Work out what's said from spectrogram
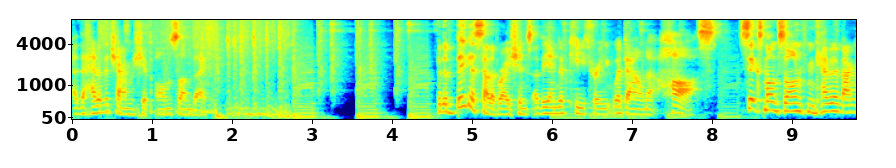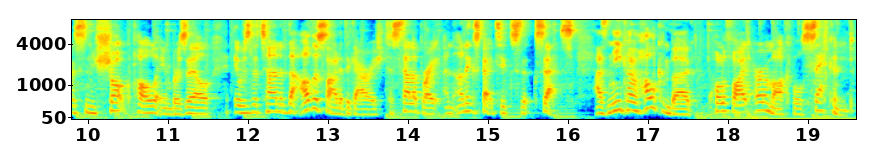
at the head of the championship on Sunday. But the bigger celebrations at the end of Q3 were down at Haas. Six months on from Kevin Magnussen's shock pole in Brazil, it was the turn of the other side of the garage to celebrate an unexpected success, as Nico Hulkenberg qualified a remarkable second.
